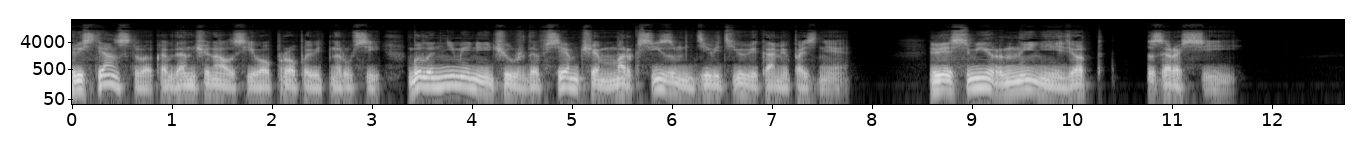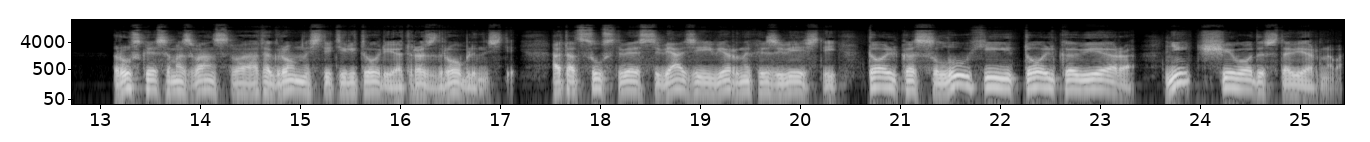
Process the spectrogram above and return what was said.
Христианство, когда начиналась его проповедь на Руси, было не менее чуждо всем, чем марксизм девятью веками позднее. Весь мир ныне идет за Россией. Русское самозванство от огромности территории, от раздробленности, от отсутствия связи и верных известий, только слухи и только вера, ничего достоверного.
